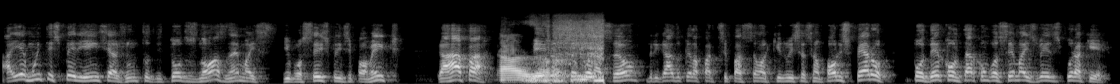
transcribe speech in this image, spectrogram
Aí é muita experiência junto de todos nós, né? Mas de vocês principalmente. Garrafa, ah, beijo no seu coração. Obrigado pela participação aqui no Isso é São Paulo. Espero poder contar com você mais vezes por aqui.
